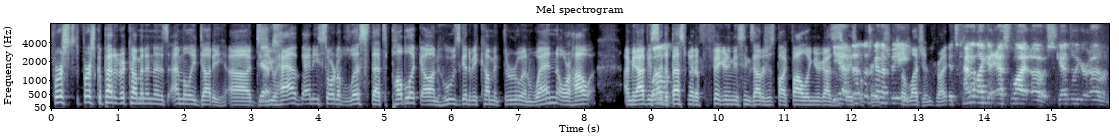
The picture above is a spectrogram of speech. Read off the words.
first first competitor coming in is Emily Duddy. Uh, do you have any sort of list that's public on who's going to be coming through and when, or how? I mean, obviously, the best way to figuring these things out is just by following your guys' Yeah, this Facebook is gonna page, be- the Legends, right? It's kind of like a SYO, schedule your own.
